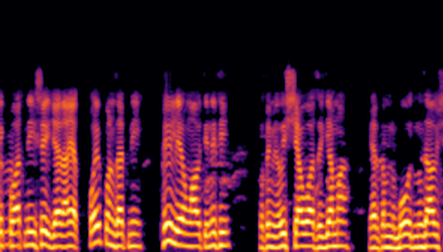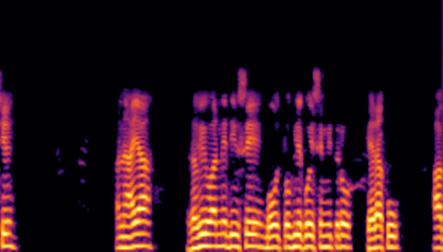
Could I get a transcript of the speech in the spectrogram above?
એક વાતની છે જ્યારે અહીંયા કોઈ પણ જાતની ફ્રી લેવામાં આવતી નથી તો તમે અવશ્ય આવો આ જગ્યામાં. ત્યારે તમને બહુ જ મજા આવશે. અને અહીંયા રવિવારને દિવસે બહુ જ પબ્લિક હોય છે મિત્રો. જ્યારે આખું આ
